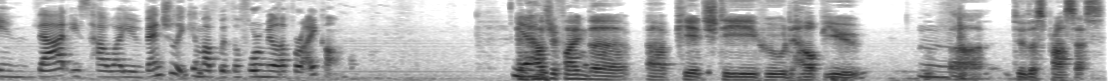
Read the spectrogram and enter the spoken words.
And that is how I eventually came up with the formula for iCalm. And Yeah. how'd you find the uh, PhD who would help you Mm. uh, do this process?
